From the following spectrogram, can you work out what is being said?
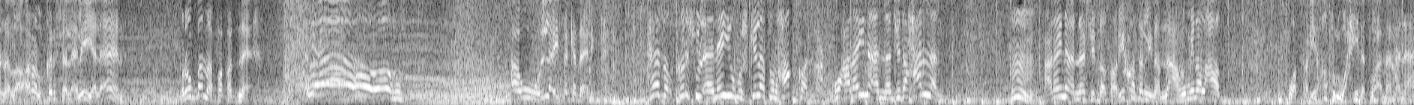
أنا لا أرى القرش الآلي الآن. ربما فقدناه. أو ليس كذلك. هذا القرش الآلي مشكلة حقا وعلينا أن نجد حلا. مم. علينا أن نجد طريقة لنمنعه من العض. والطريقة الوحيدة أمامنا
